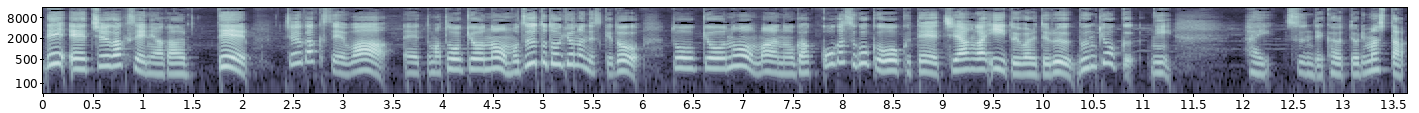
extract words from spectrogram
で、えー、中学生に上がって、中学生は、えっ、ー、と、まあ、東京の、もうずっと東京なんですけど、東京の、まあ、あの、学校がすごく多くて治安がいいと言われてる文京区に、はい、住んで通っておりました。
